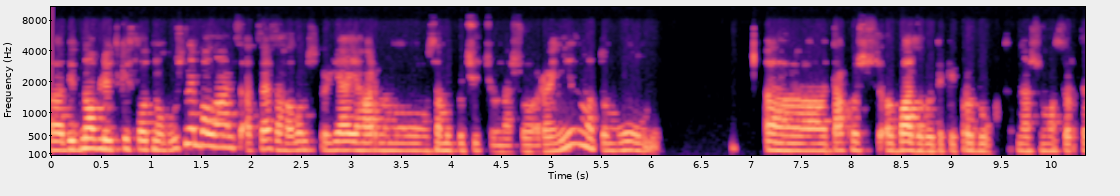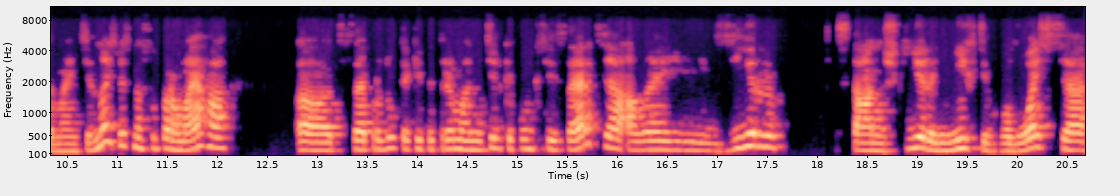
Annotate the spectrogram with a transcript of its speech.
е, відновлюють кислотно-лужний баланс, а це загалом сприяє гарному самопочуттю нашого організму, тому е, також базовий такий продукт в нашому асортименті. Ну і звісно, суперомега. Е, Це продукт, який підтримує не тільки функції серця, але й зір, стан шкіри, нігтів, волосся.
